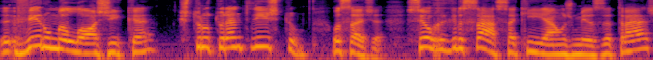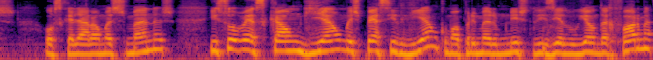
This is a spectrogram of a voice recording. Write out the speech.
eh, ver uma lógica estruturante disto, ou seja, se eu regressasse aqui há uns meses atrás ou se calhar há umas semanas, e soubesse que há um guião, uma espécie de guião, como o Primeiro-Ministro dizia do guião da reforma,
